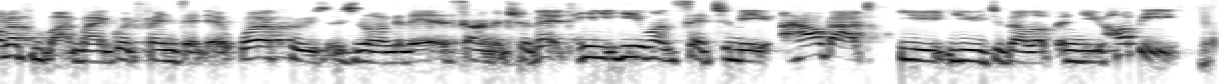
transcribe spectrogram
one of my, my good friends at, at work who's, who's, no longer there, Simon Trevette, he, he once said to me, How about you, you develop a new hobby? Yep.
